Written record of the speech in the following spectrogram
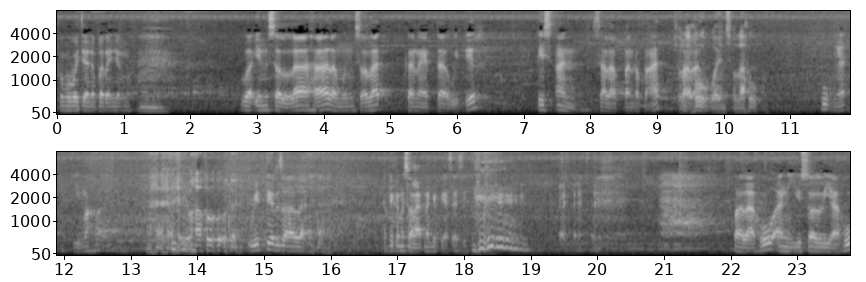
kamu bacaan apa ranjang mah Hmm. wa in sallaha lamun salat kana eta witir tis'an salapan rakaat Salahu wa in salahu. hu nya imaha Mau. witir soalnya tapi kana salatna gitu biasa sih falahu an yusolliyahu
